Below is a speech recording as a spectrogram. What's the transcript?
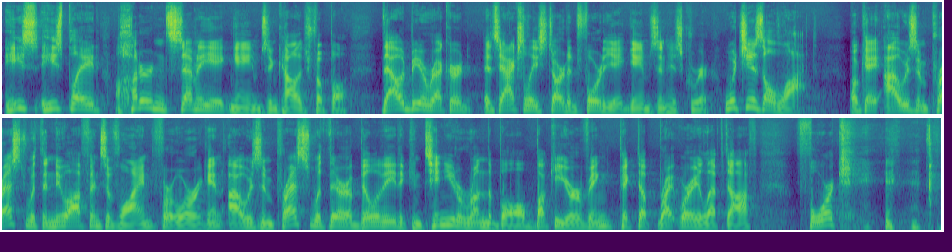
he's he's played 178 games in college football. That would be a record. It's actually started 48 games in his career, which is a lot. Okay, I was impressed with the new offensive line for Oregon. I was impressed with their ability to continue to run the ball. Bucky Irving picked up right where he left off. Four.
